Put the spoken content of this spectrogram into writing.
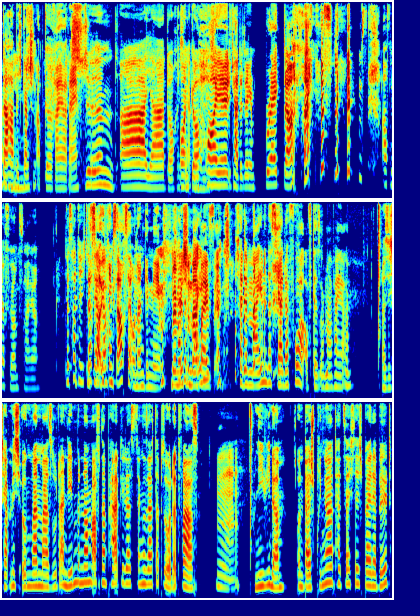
da habe ich Strange. ganz schön abgereiert, ey. Stimmt. Ah, ja, doch. Ich und erinnere mich. geheult. Ich hatte den Breakdown meines Lebens auf einer Firmenfeier. Das hatte ich Das das, war übrigens auch sehr unangenehm, wenn wir schon meinen- dabei sind. Ich hatte meinen das Jahr davor auf der Sommerfeier. Also ich habe mich irgendwann mal so daneben benommen auf einer Party, dass ich dann gesagt habe, so, das war's. Hm. Nie wieder. Und bei Springer tatsächlich, bei der Bild,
